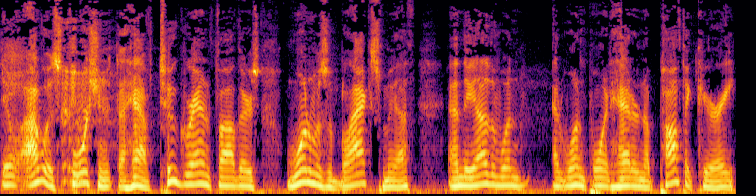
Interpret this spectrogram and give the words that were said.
You know, I was fortunate to have two grandfathers. One was a blacksmith, and the other one, at one point, had an apothecary,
